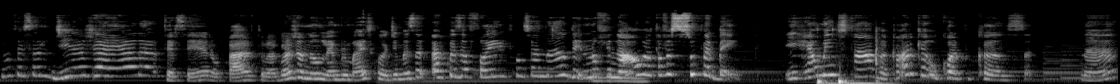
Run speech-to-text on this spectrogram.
No terceiro dia já era terceiro, quarto, agora já não lembro mais qual dia, mas a, a coisa foi funcionando. E no uhum. final eu tava super bem. E realmente estava. Claro que o corpo cansa, né?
